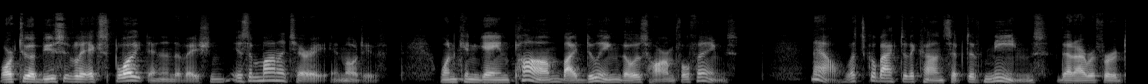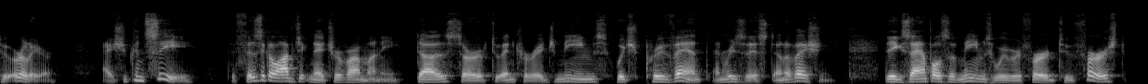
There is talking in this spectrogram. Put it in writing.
or to abusively exploit an innovation is a monetary motive. One can gain POM by doing those harmful things. Now, let's go back to the concept of memes that I referred to earlier. As you can see, the physical object nature of our money does serve to encourage memes which prevent and resist innovation. The examples of memes we referred to first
